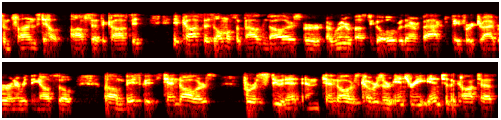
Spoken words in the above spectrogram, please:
some funds to help offset the cost. It it costs us almost a thousand dollars for a Rooter bus to go over there and back to pay for a driver and everything else. So um, basically, it's ten dollars for a student, and ten dollars covers their entry into the contest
